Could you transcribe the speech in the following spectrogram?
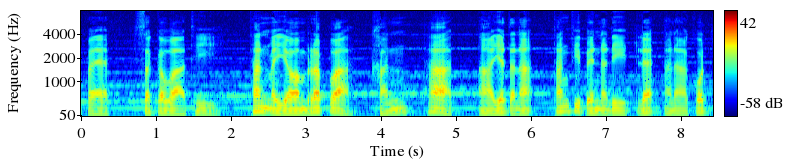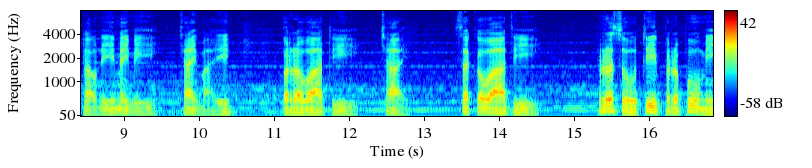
298 สกวาที ท่านไม่ยอมรับว่า ขันธาตุอายตนะทั้งที่เป็นอดีตและอนาคตเหล่านี้ไม่มี ใช่ไหม ปรวาที ใช่ สกวาที พระสูตรที่พระผู้มี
